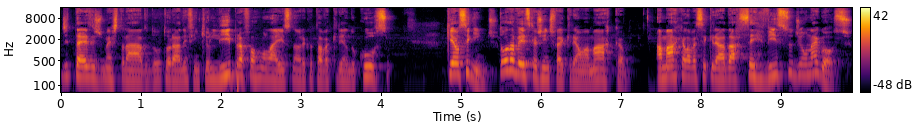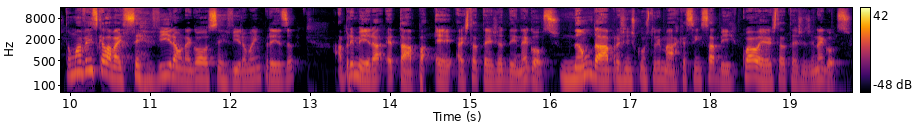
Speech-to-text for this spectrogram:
de teses de mestrado, doutorado, enfim, que eu li para formular isso na hora que eu estava criando o curso, que é o seguinte: toda vez que a gente vai criar uma marca, a marca ela vai ser criada a serviço de um negócio. Então, uma vez que ela vai servir a um negócio, servir a uma empresa, a primeira etapa é a estratégia de negócio. Não dá para a gente construir marca sem saber qual é a estratégia de negócio.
